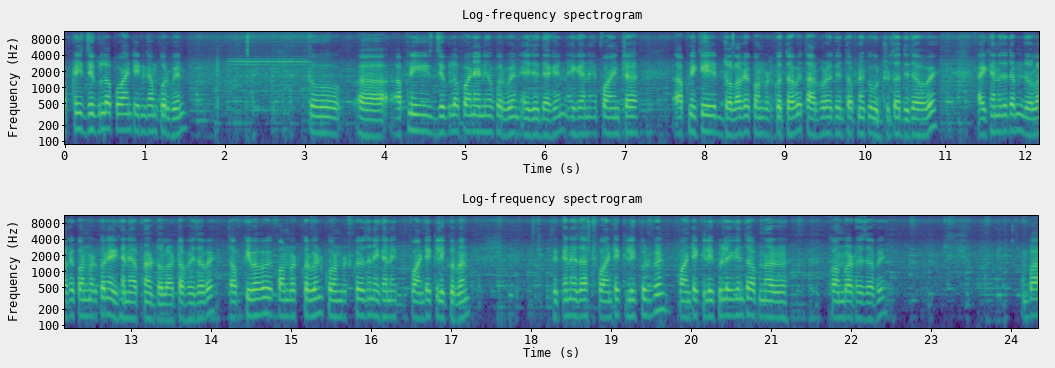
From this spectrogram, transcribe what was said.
আপনি যেগুলো পয়েন্ট ইনকাম করবেন তো আপনি যেগুলো পয়েন্ট ইনকাম করবেন, এই যে দেখেন, এখানে পয়েন্টটা আপনাকে ডলারে কনভার্ট করতে হবে তারপরে কিন্তু আপনাকে উইথড্রটা দিতে হবে। এখানে যদি আপনি ডলারে কনভার্ট করেন, এখানে আপনার ডলারটা হয়ে যাবে। তো কীভাবে কনভার্ট করবেন? কনভার্ট করার জন্য এখানে পয়েন্টে ক্লিক করবেন। তো এখানে জাস্ট পয়েন্টে ক্লিক করবেন। পয়েন্টে ক্লিক করলে কিন্তু আপনার কনভার্ট হয়ে যাবে। বা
